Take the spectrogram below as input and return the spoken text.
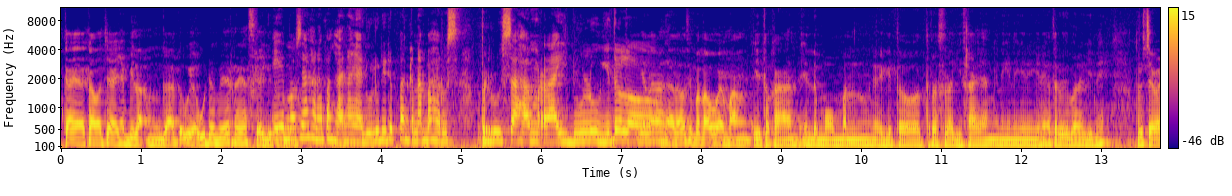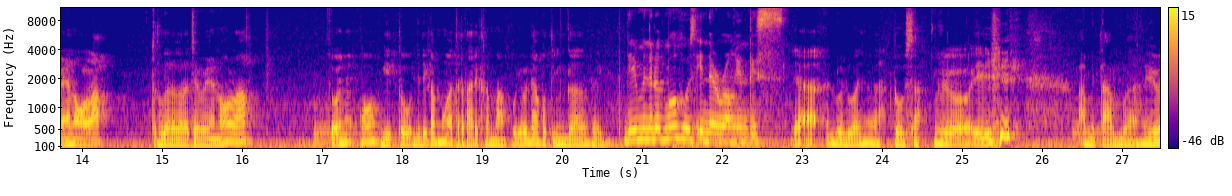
kayak kalau ceweknya bilang enggak tuh ya udah beres kayak gitu Iya, loh. maksudnya kenapa nggak nanya dulu di depan? Kenapa harus berusaha meraih dulu gitu loh? kita nggak tahu siapa tahu emang itu kan in the moment kayak gitu terus lagi sayang ini ini ini ini tiba-tiba gini terus ceweknya nolak terus gara-gara ceweknya nolak cowoknya oh gitu jadi kamu nggak tertarik sama aku ya udah aku tinggal kayak gitu Jadi menurutmu who's in the wrong in this? ya dua-duanya lah dosa Yoi. Amitabha Yoi.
